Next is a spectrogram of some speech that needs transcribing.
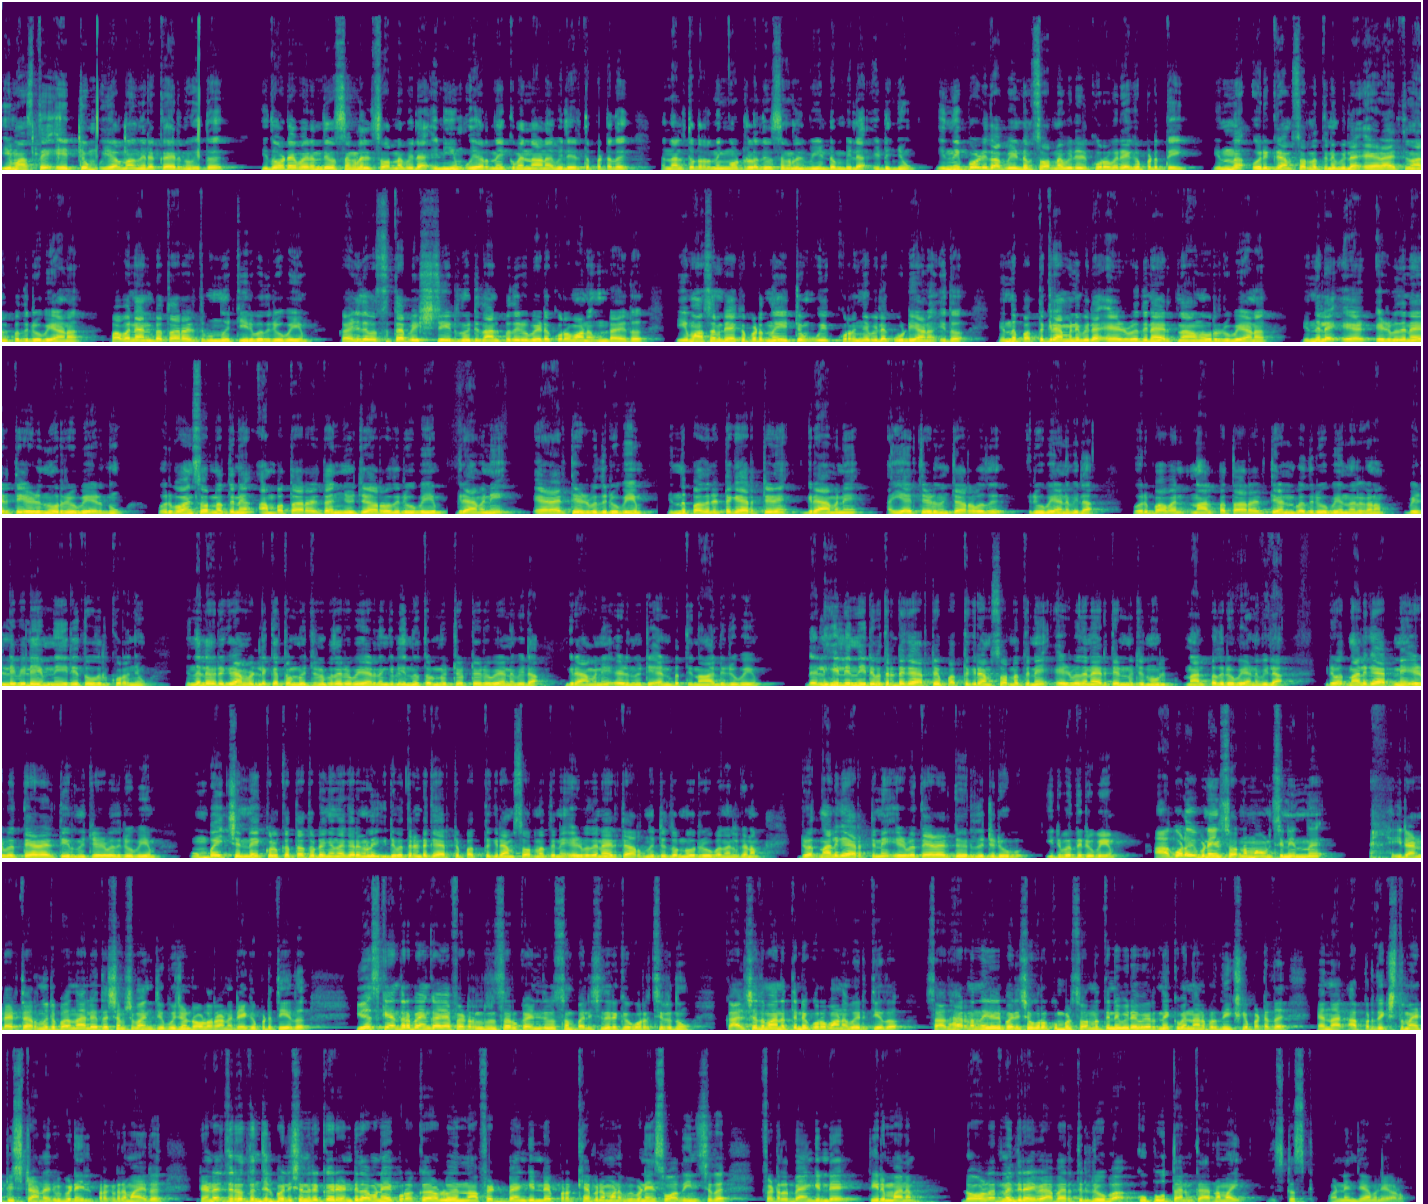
ഈ മാസത്തെ ഏറ്റവും ഉയർന്ന നിരക്കായിരുന്നു ഇത്. ഇതോടെ വരും ദിവസങ്ങളിൽ സ്വർണവില ഇനിയും ഉയർന്നേക്കുമെന്നാണ് വിലയിരുത്തപ്പെട്ടത്. എന്നാൽ തുടർന്ന് ഇങ്ങോട്ടുള്ള ദിവസങ്ങളിൽ വീണ്ടും വില ഇടിഞ്ഞു. ഇന്നിപ്പോഴിതാ വീണ്ടും സ്വർണവിലയിൽ കുറവ് രേഖപ്പെടുത്തി. ഇന്ന് ഒരു ഗ്രാം സ്വർണത്തിന് വില ഏഴായിരത്തി നാൽപ്പത് രൂപയാണ്. പവൻ അൻപത്താറായിരത്തി മുന്നൂറ്റി ഇരുപത് രൂപയും കഴിഞ്ഞ ദിവസത്തെ അപേക്ഷിച്ച് ഇരുന്നൂറ്റി നാൽപ്പത് രൂപയുടെ കുറവാണ് ഉണ്ടായത്. ഈ മാസം രേഖപ്പെടുന്ന ഏറ്റവും കുറഞ്ഞ വില കൂടിയാണ് ഇത്. ഇന്ന് പത്ത് ഗ്രാമിന് വില എഴുപതിനായിരത്തി നാനൂറ് രൂപയാണ്. ഇന്നലെ എഴുപതിനായിരത്തി എഴുന്നൂറ് രൂപയായിരുന്നു. ഒരു പവൻ സ്വർണത്തിന് അമ്പത്താറായിരത്തി അഞ്ഞൂറ്റി അറുപത് രൂപയും ഗ്രാമിന് ഏഴായിരത്തി എഴുപത് രൂപയും. ഇന്ന് പതിനെട്ട് ക്യാരറ്റിന് ഗ്രാമിന് അയ്യായിരത്തി എഴുന്നൂറ്റി അറുപത് രൂപയാണ് വില. ഒരു പവൻ നാൽപ്പത്താറായിരത്തി എൺപത് രൂപയും നൽകണം. വെള്ളി വിലയും നേരിയ തോതിൽ കുറഞ്ഞു. ഇന്നലെ ഒരു ഗ്രാം വെള്ളിക്ക് തൊണ്ണൂറ്റൊൻപത് രൂപയായിരുന്നെങ്കിൽ ഇന്ന് തൊണ്ണൂറ്റെട്ട് രൂപയാണ് വില. ഗ്രാമിന് എഴുന്നൂറ്റി എൺപത്തി നാല് രൂപയും. ഡൽഹിയിൽ ഇന്ന് ഇരുപത്തിരണ്ട് ക്യാരറ്റ് പത്ത് ഗ്രാം സ്വർണത്തിന് എഴുപതിനായിരത്തി എണ്ണൂറ്റി നൂൽ നാൽപ്പത് രൂപയാണ് വില. ഇരുപത്തിനാല് ക്യാരറ്റിന് എഴുപത്തേഴായിരത്തി ഇരുന്നൂറ്റി എഴുപത് രൂപയും മുംബൈ ചെന്നൈ കൊൽക്കത്ത തുടങ്ങിയ നഗരങ്ങളിൽ ഇരുപത്തിരണ്ട് ക്യാരറ്റ് പത്ത് ഗ്രാം സ്വർണത്തിന് എഴുപതിനായിരത്തി അറുന്നൂറ്റി തൊണ്ണൂറ് രൂപ നൽകണം. ഇരുപത്തിനാല് ക്യാരറ്റിന് എഴുപത്തേഴായിരത്തി ഒരുന്നൂറ്റി രൂപ ഇരുപത് രൂപയും. ആഗോള വിപണിയിൽ സ്വർണം ഔൺസിന് ഇന്ന് രണ്ടായിരത്തി അറുന്നൂറ്റി പതിനാല് ദശാംശം അഞ്ച് പൂജ്യം ഡോളറാണ് രേഖപ്പെടുത്തിയത്. യു എസ് കേന്ദ്ര ബാങ്കായ ഫെഡറൽ റിസർവ് കഴിഞ്ഞ ദിവസം പലിശ നിരക്ക് കുറച്ചിരുന്നു. കാൽ ശതമാനത്തിന്റെ കുറവാണ് വരുത്തിയത്. സാധാരണ നിലയിൽ പലിശ കുറക്കുമ്പോൾ സ്വർണത്തിന്റെ വില ഉയർന്നേക്കുമെന്നാണ് പ്രതീക്ഷിക്കപ്പെട്ടത്. എന്നാൽ അപ്രതീക്ഷിതമായ ട്വിസ്റ്റാണ് വിപണിയിൽ പ്രകടമായത്. രണ്ടായിരത്തി ഇരുപത്തഞ്ചിൽ പലിശ നിരക്ക് രണ്ട് തവണയെ കുറക്കാനുള്ളൂ എന്ന ഫെഡ് ബാങ്കിന്റെ പ്രഖ്യാപനമാണ് വിപണിയെ സ്വാധീനിച്ചത്. ഫെഡറൽ ബാങ്കിന്റെ തീരുമാനം ഡോളറിനെതിരായ വ്യാപാരത്തിൽ രൂപ കൂപ്പുകുത്താനും കാരണമായി. News desk one India Malayalam.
